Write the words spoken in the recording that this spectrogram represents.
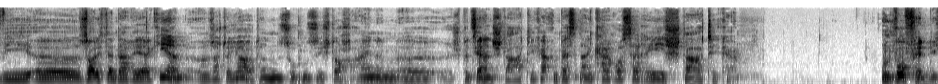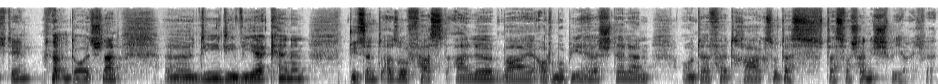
wie äh, soll ich denn da reagieren? Und sagte, ja, dann suchen Sie sich doch einen äh, speziellen Statiker, am besten einen Karosseriestatiker. Und wo finde ich den? In Deutschland. Äh, die, die wir kennen, die sind also fast alle bei Automobilherstellern unter Vertrag, sodass das wahrscheinlich schwierig wird.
